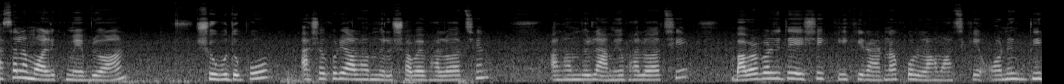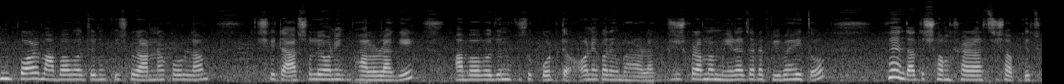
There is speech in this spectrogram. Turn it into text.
আসসালামু আলাইকুম এভরিওয়ান। শুভ দুপুর। আশা করি আলহামদুলিল্লাহ সবাই ভালো আছেন। আলহামদুলিল্লাহ আমিও ভালো আছি। বাবার বাড়িতে এসে কী কী রান্না করলাম আজকে? অনেক দিন পর মা বাবার জন্য কিছু রান্না করলাম। সেটা আসলে অনেক ভালো লাগে। মা বাবার জন্য কিছু করতে অনেক অনেক ভালো লাগে। বিশেষ করে আমরা মেয়েরা যারা বিবাহিত হ্যাঁ তাদের সংসার আছে সব কিছু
